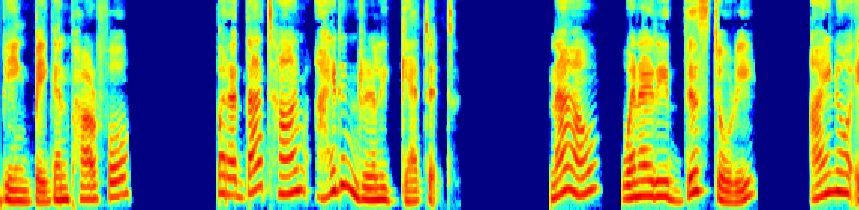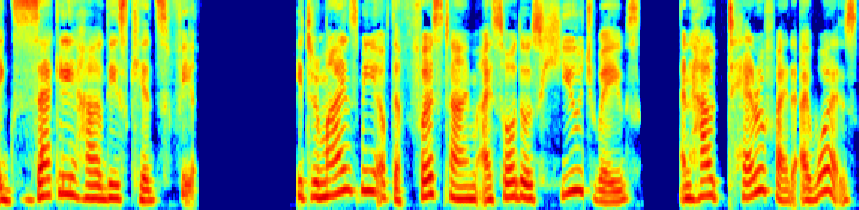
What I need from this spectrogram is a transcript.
being big and powerful, but at that time I didn't really get it. Now, when I read this story, I know exactly how these kids feel. It reminds me of the first time I saw those huge waves and how terrified I was.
